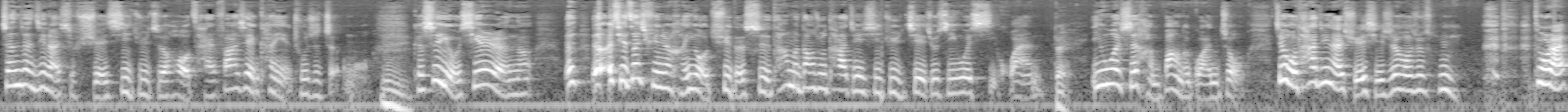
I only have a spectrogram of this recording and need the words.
真正进来学学戏剧之后，才发现看演出是折磨。嗯，可是有些人呢，而且这群人很有趣的是，他们当初踏进戏剧界就是因为喜欢，对，因为是很棒的观众，结果踏进来学习之后，就是嗯，突然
